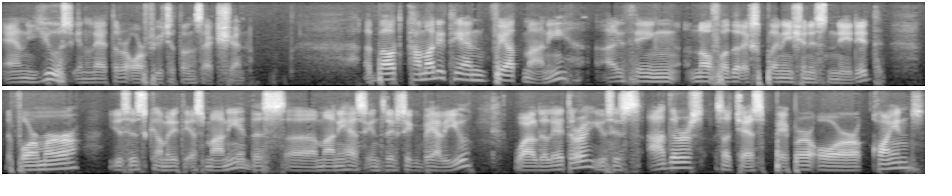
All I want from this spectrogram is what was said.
and use in later or future transaction. About commodity and fiat money, I think no further explanation is needed. The former uses commodity as money, this uh, money has intrinsic value, while the latter uses others such as paper or coins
